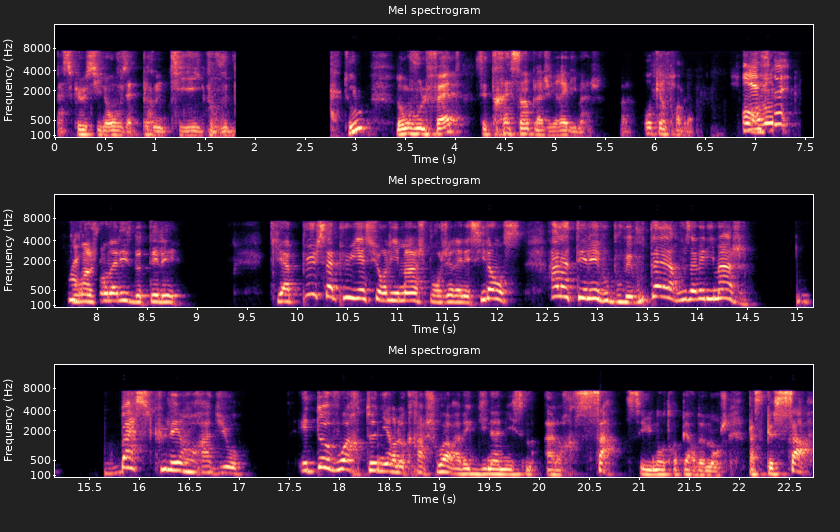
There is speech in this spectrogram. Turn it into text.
parce que sinon vous êtes plein de tics, vous vous tout. Donc vous le faites, c'est très simple à gérer l'image. Voilà, aucun problème. En et est-ce revanche, que pour un journaliste de télé qui a pu s'appuyer sur l'image pour gérer les silences, à la télé, vous pouvez vous taire, vous avez l'image. Basculer en radio et devoir tenir le crachoir avec dynamisme, alors ça, c'est une autre paire de manches. Parce que ça,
